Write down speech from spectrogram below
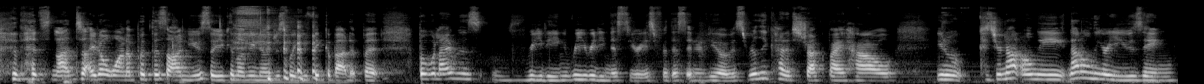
that's not. I don't want to put this on you, so you can let me know just what you think about it. But but when I was reading rereading this series for this interview, I was really kind of struck by how you know because you're not only not only are you using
